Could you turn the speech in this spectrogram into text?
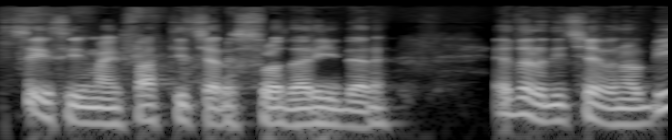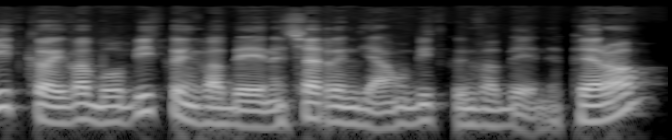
sì, sì, ma infatti c'era solo da ridere. E loro dicevano Bitcoin, vabbè, Bitcoin va bene, ci arrendiamo, Bitcoin va bene, però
